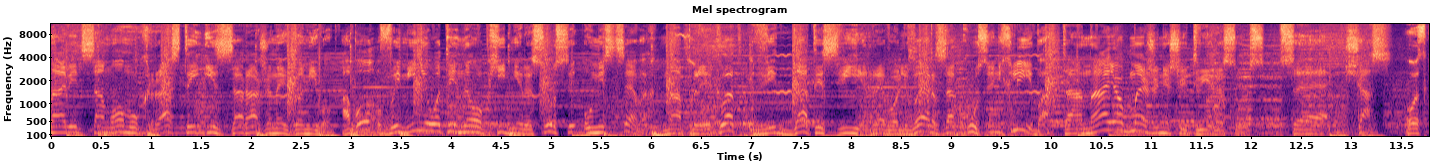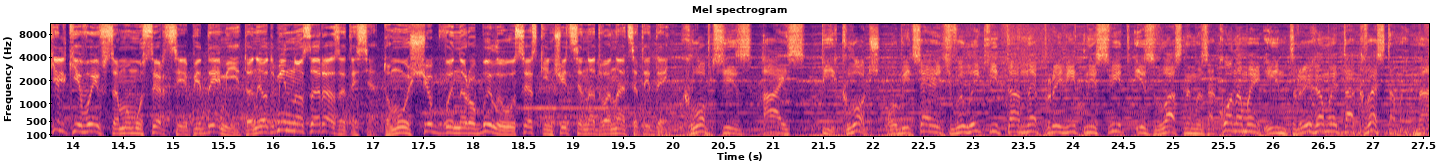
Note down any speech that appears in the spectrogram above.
навіть самому красти із заражених домівок або вимінювати необхідні ресурси у місцевих. Наприклад, віддати свій револьвер за кусень хліба. Та найобмеженіший твій ресурс це час. Оскільки ви в самому серці епідемії, то неодмінно заразитеся. Тому що б ви не робили, усе скінчиться на 12-й день. Хлопці з Ice Peak Lodge обіцяють великий та непривітний світ із власними законами, інтригами та квестами. На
